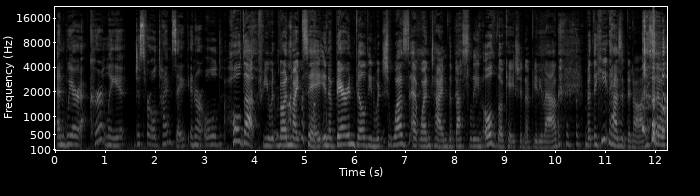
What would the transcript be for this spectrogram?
And we are currently, just for old time's sake, in our old hold up, you would, one might say, in a barren building, which was at one time the bustling old location of Beauty Lab, but the heat hasn't been on. So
